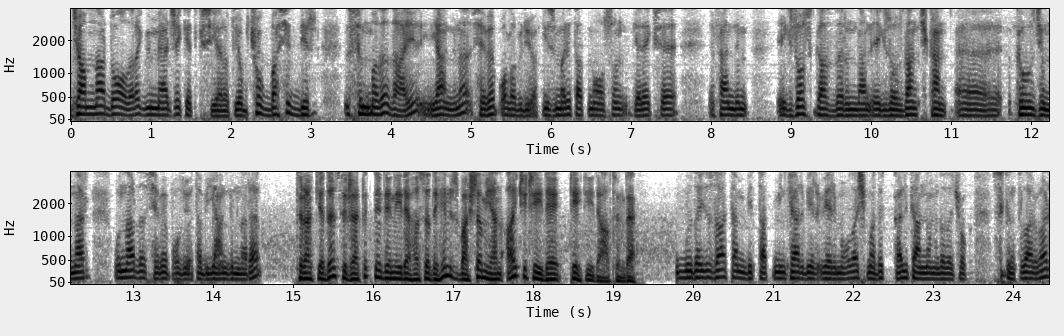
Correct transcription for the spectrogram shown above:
Camlar doğal olarak bir mercek etkisi yaratıyor. Çok basit bir ısınmada dahi yangına sebep olabiliyor. İzmarit atma olsun gerekse efendim egzoz gazlarından, egzozdan çıkan e, kıvılcımlar bunlar da sebep oluyor tabii yangınlara. Trakya'da sıcaklık nedeniyle hasadı henüz başlamayan ayçiçeği de tehdit altında. Buğdayda zaten bir tatminkar bir verime ulaşmadık. Kalite anlamında da çok sıkıntılar var.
